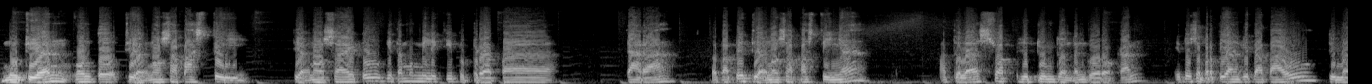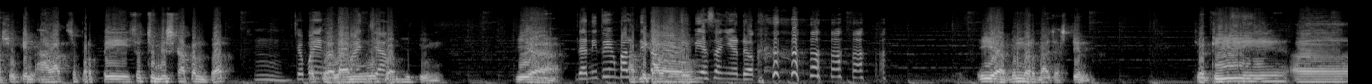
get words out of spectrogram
Kemudian untuk diagnosa pasti, diagnosa itu kita memiliki beberapa cara, tetapi diagnosa pastinya adalah swab hidung dan tenggorokan. Itu seperti yang kita tahu, dimasukin alat seperti sejenis cotton bud Hmm. ke Coba dalam lubang hidung. Iya, Dan itu yang paling Tapi kalau- biasanya dok. iya benar Mbak Justin. Jadi eh,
